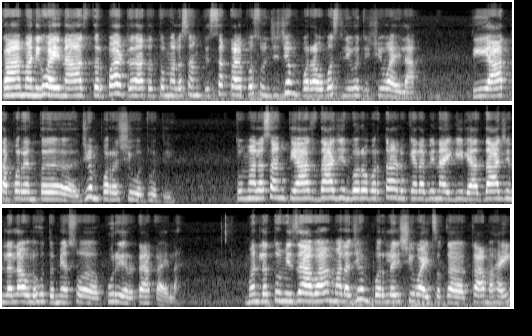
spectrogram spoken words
काम आणि व्हायना आज तर पाठ आता तुम्हाला सांगते सकाळपासून जी झंपराव बसली होती शिवायला. ती आतापर्यंत झंपर शिवत होती. तुम्हाला सांगते आज दाजीन बरोबर तालुक्याला बी नाही गेली आज दाजींला लावलं होतं मी स्व कुरिअर टाकायला. म्हणलं तुम्ही जावा मला झंपर लय शिवायचं का काम आहे.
